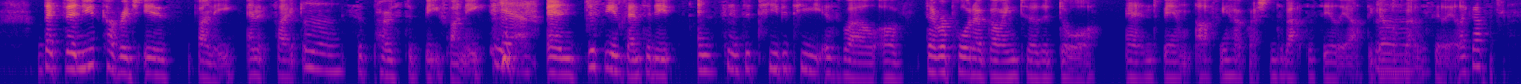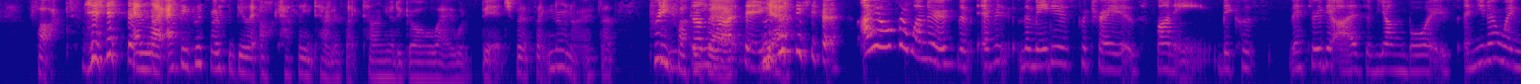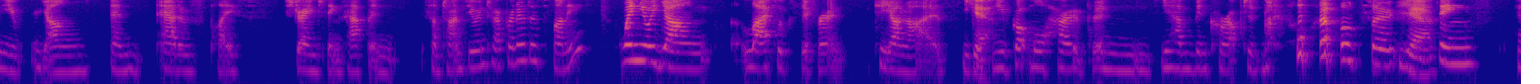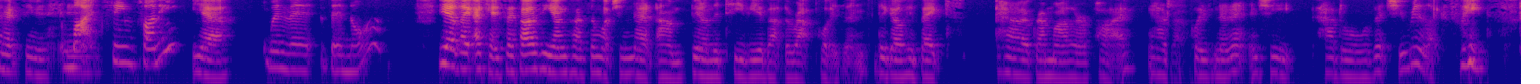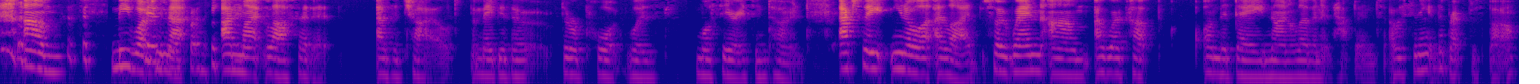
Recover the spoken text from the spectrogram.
Like the news coverage is funny and it's like Mm, supposed to be funny. yeah, and just the insensitivity, insensitivity as well of the reporter going to the door and being asking her questions about Cecilia, the girls Mm. about Cecilia. Like that's fucked. And like I think we're supposed to be like, oh, Kathleen Turner's like telling her to go away. What a bitch! But it's like, no, no, that's pretty She's fucking done the fair. right thing. Yeah, yeah. I also wonder if the every the media is portrayed as funny because they're through the eyes of young boys, and you know when you're young and out of place, strange things happen. Sometimes you interpret it as funny. When you're young, life looks different to young eyes because you've got more hope and you haven't been corrupted by the world. So yeah. things They don't seem as silly. might seem funny Yeah, when they're they're not. yeah. Like okay, so if I was a young person watching that um, bit on the TV about the rat poison, the girl who baked her grandmother a pie it had rat poison in it, and she had all of it. She really likes sweets. Um, me watching that. I might laugh at it as a child, but maybe the the report was more serious in tone. Actually, you know what? I lied. So when um, I woke up on the day 9/11 had happened, I was sitting at the breakfast bar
